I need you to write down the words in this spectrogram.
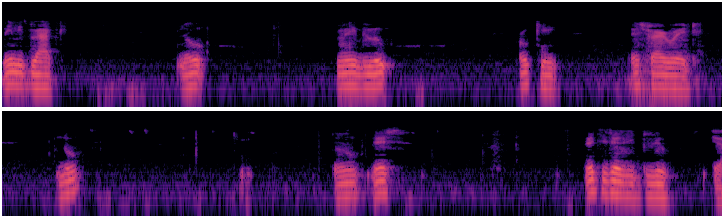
Maybe black. Nope. Maybe blue okay. Let's try red. No. Okay. no. Let's let it just be blue. Yeah.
